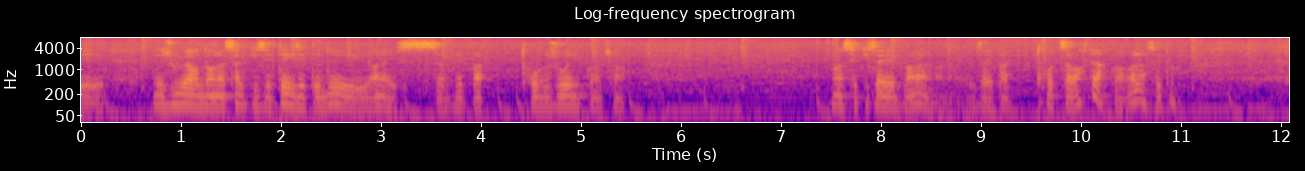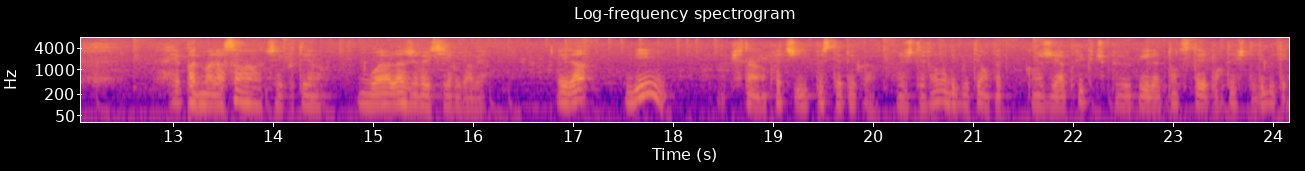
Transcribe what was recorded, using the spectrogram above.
les, joueurs dans la salle qu'ils étaient, ils étaient deux voilà, ils savaient pas trop jouer, quoi, tu vois. c'est qu'ils savaient, voilà, ils avaient pas trop de savoir-faire, quoi, voilà, c'est tout. Il a pas de mal à ça, hein, tu écouté. Hein. voilà, là j'ai réussi, regardez. Et là, bim Putain, après tu, il peut se TP quoi. j'étais vraiment dégoûté en fait. Quand j'ai appris que tu peux qu'il a le temps de se téléporter, j'étais dégoûté.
